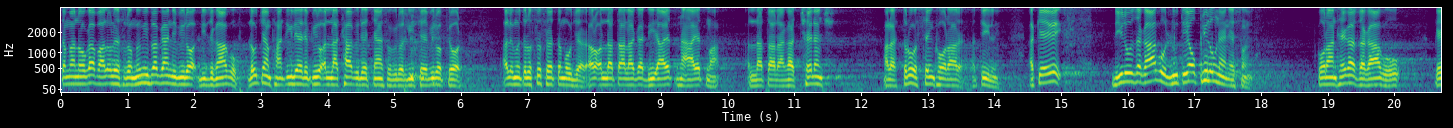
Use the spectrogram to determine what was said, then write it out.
တမန်တော်ကဘာလို့လဲဆိုတော့မိမိဘက်ကနေပြီးတော့ဒီစကားကိုလုံးကြံဖန်တီးလဲတယ်ပြီးတော့အလ္လာဟ်ချပြီးတဲ့ကျမ်းဆိုပြီးတော့လီဆယ်ပြီးတော့ပြောတယ်အဲ့လိုမျိုးသူတို့ဆွဆွဲတမှုတ်ကြတယ်အဲ့တော့အလ္လာဟ်တာလာကဒီအာယတ်နှစ်အာယတ်မှာအလ္လာဟ်တာလာက challenge ဟာလားသူတို့စိန်ခေါ်ထားတယ်အတိလင်အကယ်၍ဒီလိုစကားကိုလူတယောက်ပြုလုပ်နိုင်တယ်ဆိုရင်ကုရ်အာန်ထဲကစကားကိုကဲ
